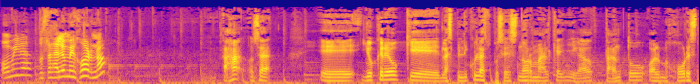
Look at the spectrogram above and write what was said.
Oh, mira, pues salió mejor, ¿no? Ajá, o sea, eh, yo creo que las películas, pues es normal que hayan llegado tanto, o a lo mejor est-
